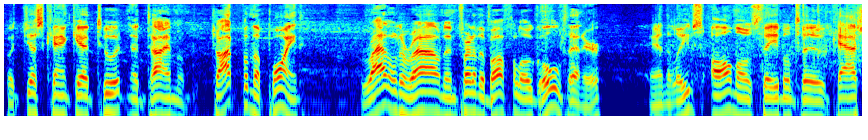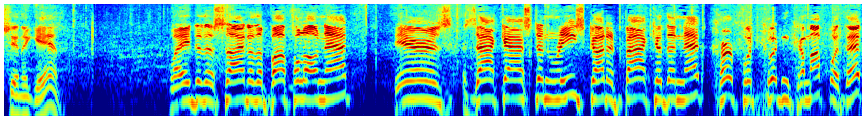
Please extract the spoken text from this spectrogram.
but just can't get to it in the time. Of, shot from the point, rattled around in front of the Buffalo goaltender, and the Leafs almost able to cash in again. Played to the side of the Buffalo net. Here's Zach Aston Reese. Got it back of the net. Kerfoot couldn't come up with it.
